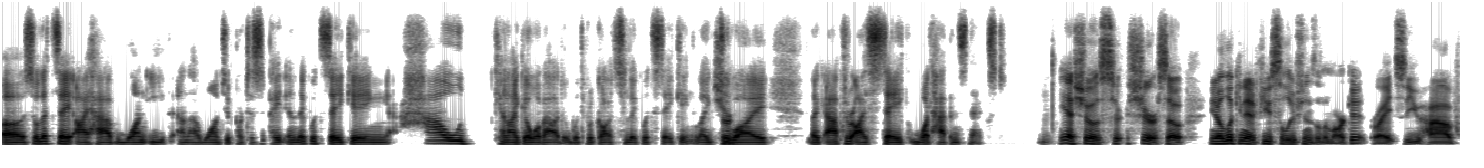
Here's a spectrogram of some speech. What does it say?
Uh, so let's say I have one ETH and I want to participate in liquid staking. How can I go about it with regards to liquid staking? Like, sure. do I like after I stake, what happens next? Yeah, sure, sure. So you know, looking at a few solutions on the market, right? So you have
